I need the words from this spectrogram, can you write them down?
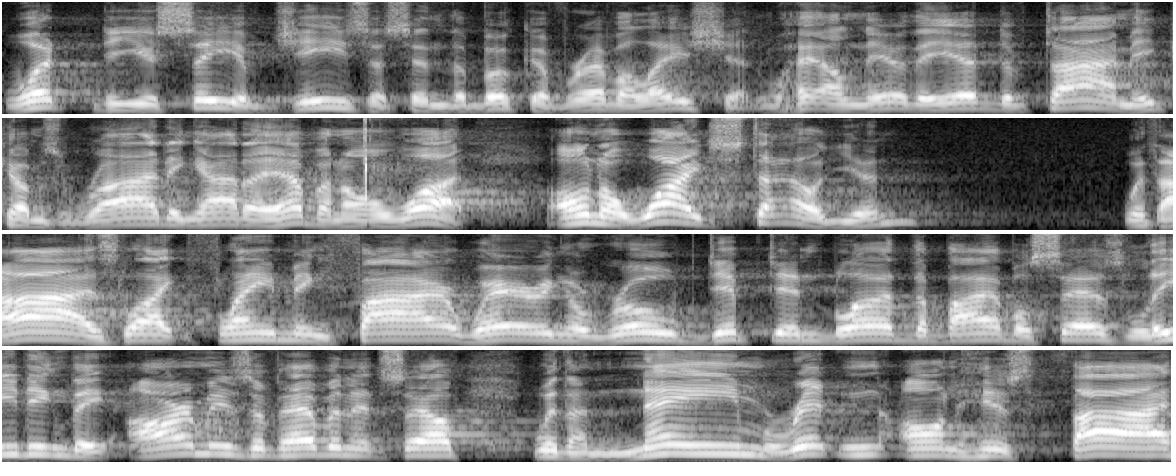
What do you see of Jesus in the book of Revelation? Well, near the end of time, he comes riding out of heaven on what? On a white stallion with eyes like flaming fire, wearing a robe dipped in blood, the Bible says, leading the armies of heaven itself with a name written on his thigh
